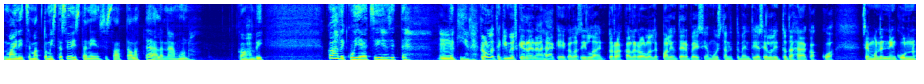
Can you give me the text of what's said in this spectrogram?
mainitsemattomista syistä, niin se saattaa olla täällä nämä mun kahvi, kahvikujeet siihen sitten mm. tekijänä. Rolle teki myös erään hääkeikalla sillain, rakkaalle Rollelle paljon terveisiä. Muistan, että mentiin ja siellä oli tuota hääkakkua. Semmoinen niin kuin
